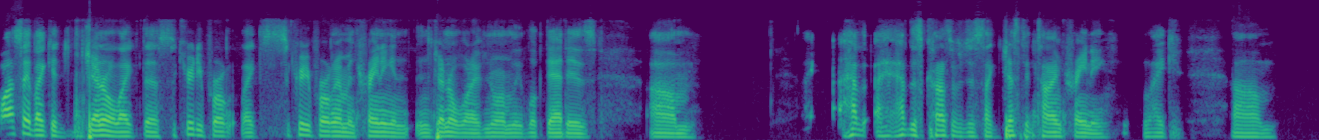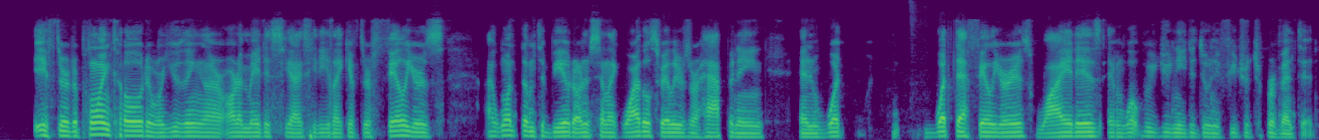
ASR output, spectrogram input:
Well, I say like in general, like the security pro, like security program and training in, in general. What I've normally looked at is, um, I have I have this concept of just like just in time training. Like, um, if they're deploying code and we're using our automated CI/CD, like if there's failures, I want them to be able to understand like why those failures are happening and what what that failure is, why it is, and what would you need to do in the future to prevent it.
